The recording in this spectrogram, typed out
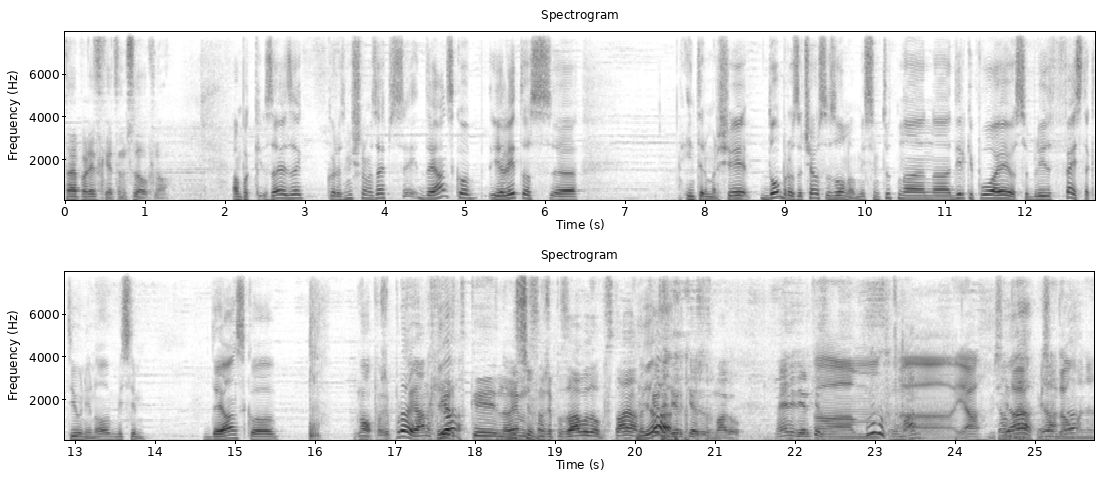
to je pa res hecen človek. No. Ampak zdaj, zdaj ko razmišljamo, zdaj, sej, dejansko je letos uh, Intermarché dobro začel sezono. Mislim, tudi na, na dirki po OEU so bili fejst aktivni. No? Mislim, dejansko No, pa že prej, Jan Hirt, Ja, ki ne vem, mislim. sem že pozabil, da obstaja, na Ja. kateri dirki je že zmagal. Na eni dirki je Um, uh, ja, mislim, Ja, da, ja, ja, mislim, ja. da Ja. uma, ne.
